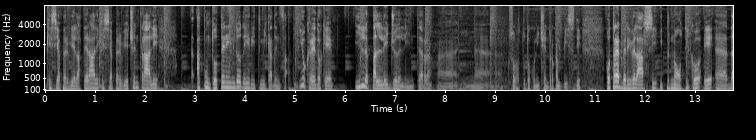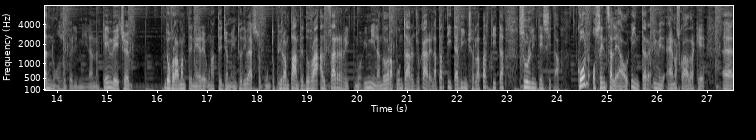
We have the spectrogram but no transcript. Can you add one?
che sia per vie laterali, che sia per vie centrali, appunto ottenendo dei ritmi cadenzati. Io credo che il palleggio dell'Inter, eh, in, eh, soprattutto con i centrocampisti, potrebbe rivelarsi ipnotico e eh, dannoso per il Milan, che invece dovrà mantenere un atteggiamento diverso, appunto più rampante, dovrà alzare il ritmo. Il Milan dovrà puntare a giocare la partita e vincere la partita sull'intensità, con o senza Leao. L'Inter è una squadra che eh,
